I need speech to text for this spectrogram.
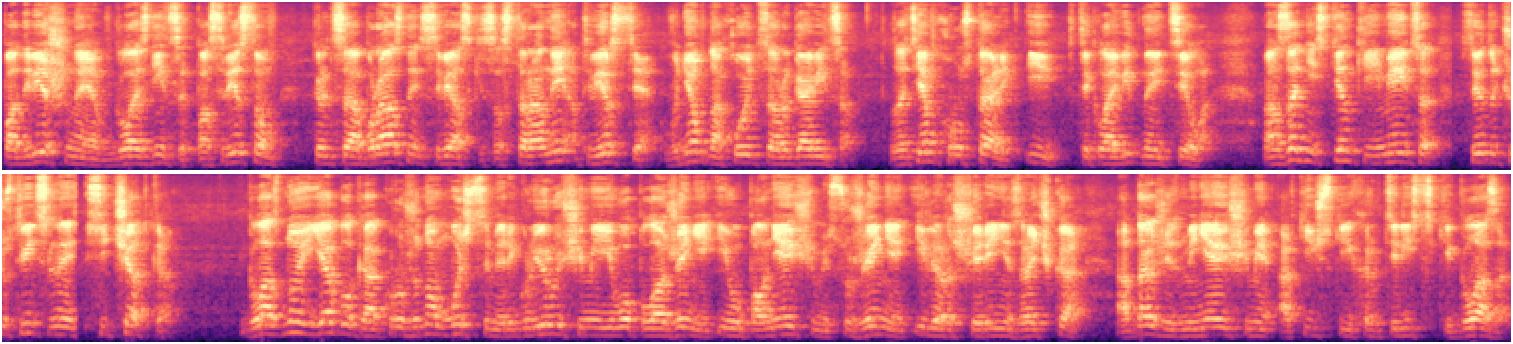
подвешенное в глазнице посредством кольцеобразной связки. Со стороны отверстия в нем находится роговица, затем хрусталик и стекловидное тело. На задней стенке имеется светочувствительная сетчатка. Глазное яблоко окружено мышцами, регулирующими его положение и выполняющими сужение или расширение зрачка – а также изменяющими оптические характеристики глаза,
